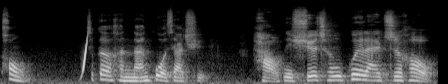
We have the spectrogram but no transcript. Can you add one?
痛，这个很难过下去。好，你学成归来之后，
